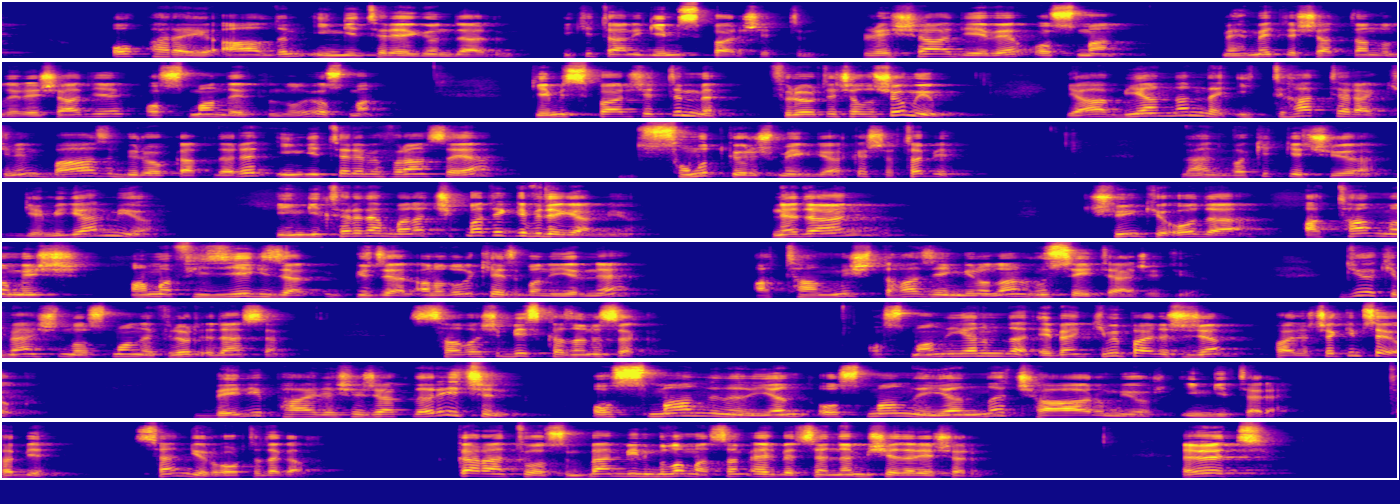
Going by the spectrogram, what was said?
O parayı aldım İngiltere'ye gönderdim. İki tane gemi sipariş ettim. Reşadiye ve Osman. Mehmet Reşat'tan dolayı Reşadiye, Osman Devleti'nden dolayı Osman. Gemi sipariş ettin mi? Flörte çalışıyor muyum? Ya bir yandan da İttihat Terakki'nin bazı bürokratları İngiltere ve Fransa'ya somut görüşmeye gidiyor arkadaşlar. Tabii. Lan vakit geçiyor, gemi gelmiyor. İngiltere'den bana çıkma teklifi de gelmiyor. Neden? Çünkü o da atanmamış ama fiziği güzel, güzel Anadolu Kezbanı yerine atanmış daha zengin olan Rusya'yı tercih ediyor. Diyor ki ben şimdi Osmanlı'ya flört edersem, savaşı biz kazanırsak, Osmanlı yanımda. E ben kimi paylaşacağım? Paylaşacak kimse yok. Beni paylaşacakları için Osmanlı'nın yan, Osmanlı yanına çağırmıyor İngiltere. Tabii. Sen diyor ortada kal. Garanti olsun. Ben birini bulamazsam elbet senden bir şeyler yaşarım. Evet,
